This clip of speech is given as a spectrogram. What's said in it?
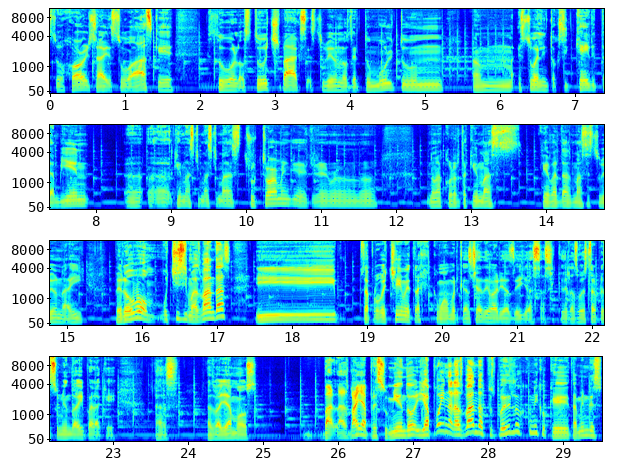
estuvo Horizide, estuvo Aske, estuvo los Touchbacks, estuvieron los del Tumultum, um, estuvo el Intoxicated también. Uh, uh, ¿Qué más? ¿Qué más? ¿Qué más? True Torment. No me acuerdo quién más, qué bandas más estuvieron ahí. Pero hubo muchísimas bandas y pues aproveché y me traje como mercancía de varias de ellas. Así que las voy a estar presumiendo ahí para que las vayamos las vaya presumiendo y apoyen a las bandas, pues, pues es lo único que también les,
